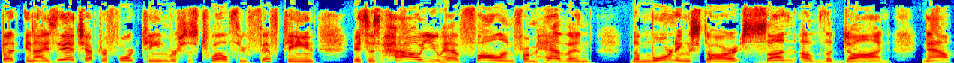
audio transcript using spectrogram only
But in Isaiah chapter 14, verses 12 through 15, it says, "How you have fallen from heaven, the morning star, son of the dawn." Now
